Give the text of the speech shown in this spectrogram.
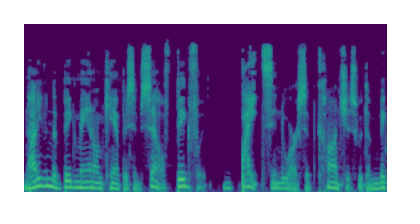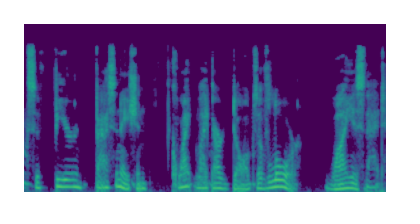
not even the big man on campus himself, Bigfoot, bites into our subconscious with a mix of fear and fascination, quite like our dogs of lore. Why is that?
